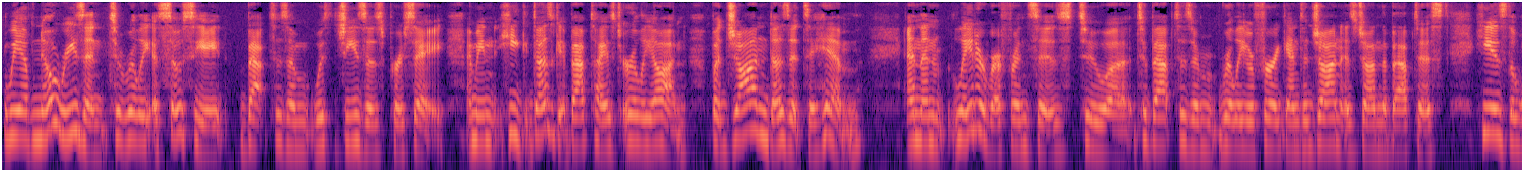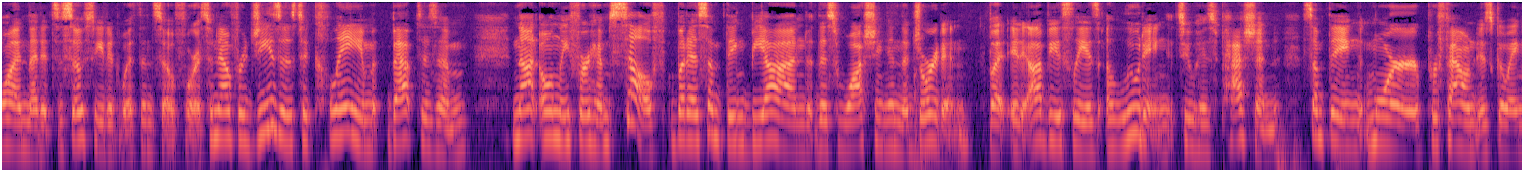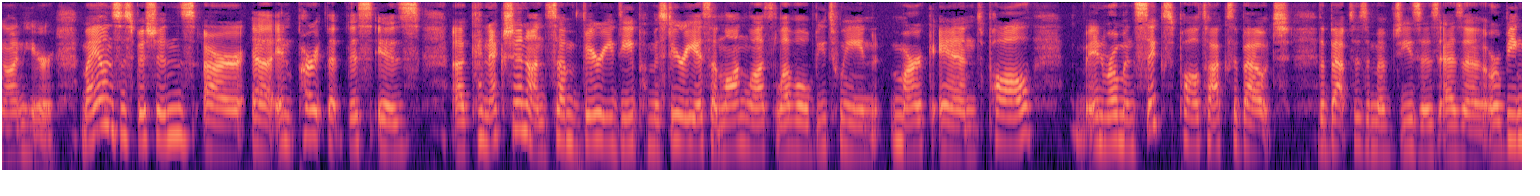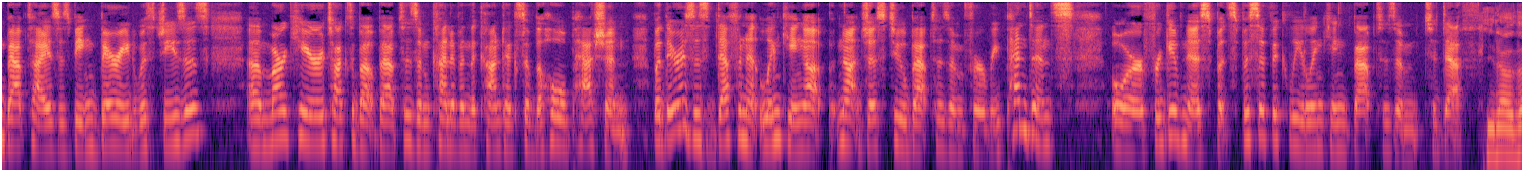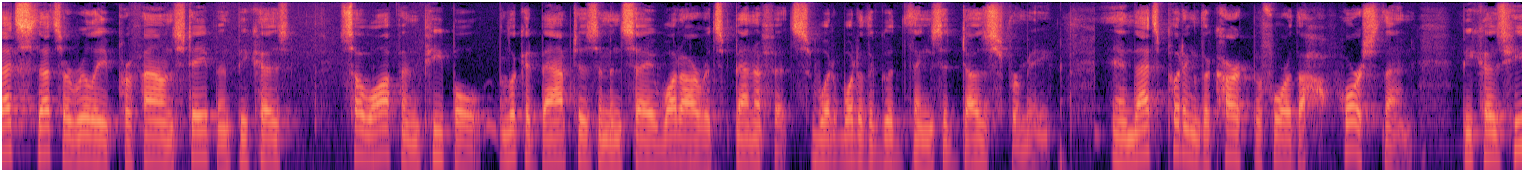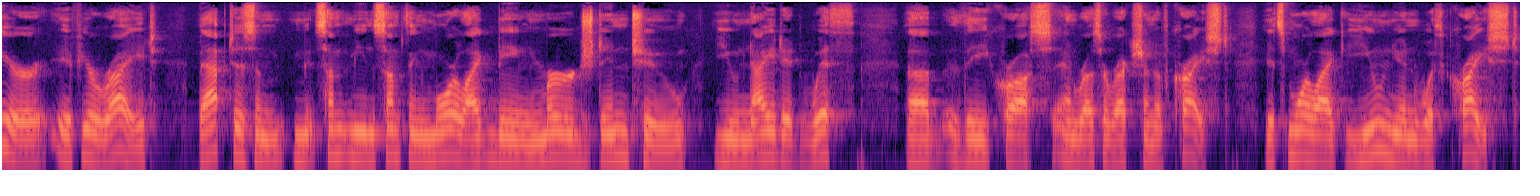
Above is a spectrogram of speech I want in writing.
we have no reason to really associate baptism with Jesus per se. I mean, he does get baptized early on, but John does it to him and then later references to uh, to baptism really refer again to John as John the Baptist. He is the one that it's associated with, and so forth. So now, for Jesus to claim baptism not only for himself but as something beyond this washing in the Jordan, but it obviously is alluding to his passion. Something more profound is going on here. My own suspicions are, uh, in part, that this is a connection on some very deep, mysterious, and long lost level between between Mark and Paul. In Romans 6, Paul talks about the baptism of Jesus as a, or being baptized as being buried with Jesus. Uh, Mark here talks about baptism kind of in the context of the whole passion, but there is this definite linking up, not just to baptism for repentance or forgiveness, but specifically linking baptism to death. You know, that's, that's a really profound statement because so often people look at baptism and say, What are its benefits? What, what are the good things it does for me? And that's putting the cart before the horse, then. Because here, if you're right, baptism means something more like being merged into, united with uh, the cross and resurrection of Christ. It's more like union with Christ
